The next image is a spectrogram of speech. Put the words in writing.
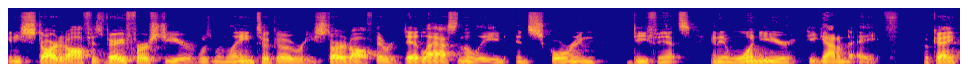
And he started off his very first year was when Lane took over. He started off, they were dead last in the lead and scoring defense. And in one year, he got them to eighth. Okay.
